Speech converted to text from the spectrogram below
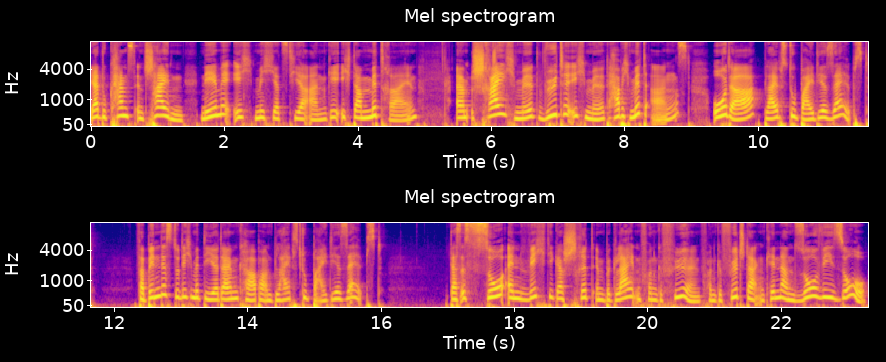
Ja, du kannst entscheiden, nehme ich mich jetzt hier an, gehe ich da mit rein ähm, schrei ich mit? Wüte ich mit? Habe ich mit Angst? Oder bleibst du bei dir selbst? Verbindest du dich mit dir, deinem Körper und bleibst du bei dir selbst? Das ist so ein wichtiger Schritt im Begleiten von Gefühlen, von gefühlsstarken Kindern sowieso.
